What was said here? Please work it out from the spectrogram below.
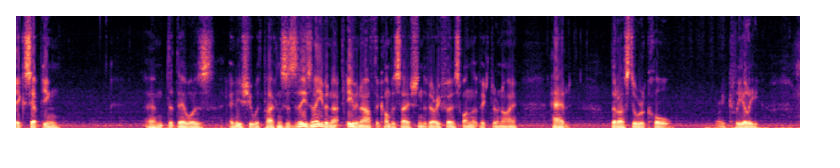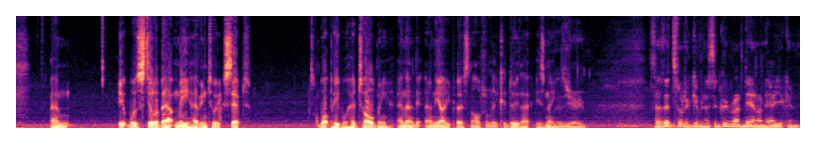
accepting um, that there was an issue with Parkinson's disease, and even uh, even after the conversation, the very first one that Victor and I had, that I still recall very clearly, um, it was still about me having to accept what people had told me, and, the- and the only person ultimately could do that is me. As you. So that's sort of given us a good rundown on how you can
